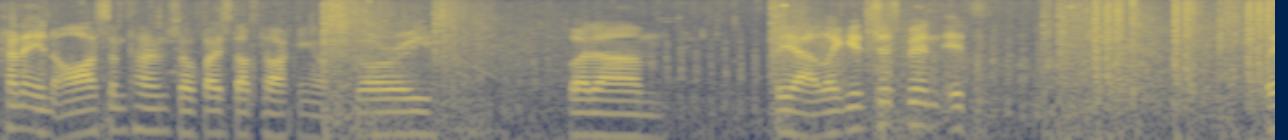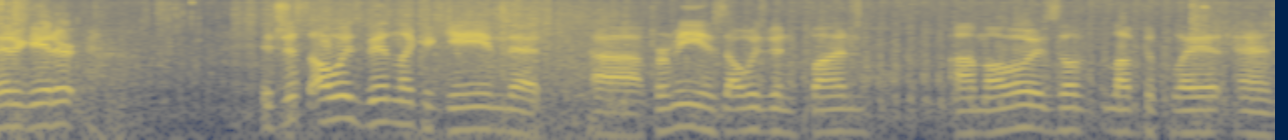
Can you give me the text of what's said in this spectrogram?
kind of in awe sometimes. So if I stop talking, I'm sorry. But um, but yeah, like it's just been it's later Gator. It's just always been like a game that uh, for me has always been fun. Um, I always love love to play it and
